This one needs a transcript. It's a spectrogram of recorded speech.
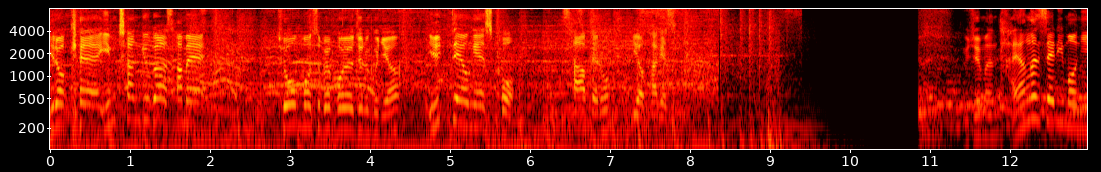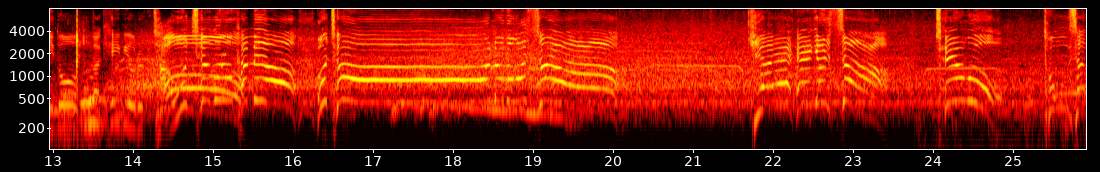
이렇게 임창규가 3회 좋은 모습을 보여주는군요. 1대 0의 스코어 4회로 이어가겠습니다. 요즘은 다양한 세리머니도 뭔가 KBO를 자 우측으로 갑니다. 우측 넘어갔어요. 기아의 해결사 최영우 통산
